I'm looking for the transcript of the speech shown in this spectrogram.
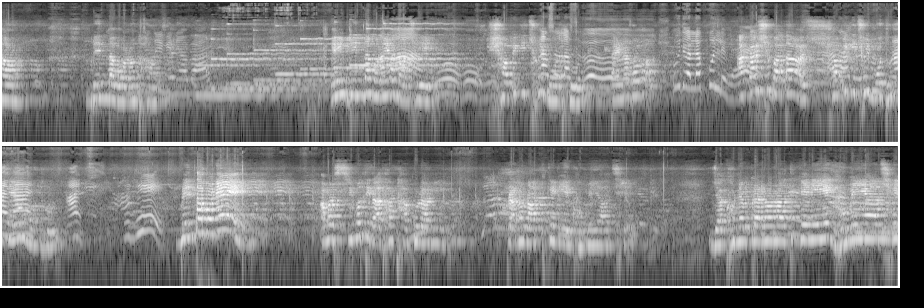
শ্রীধাম বৃন্দাবন ধাম। এই বৃন্দাবনের মাঝে সবে কিছুই মধুর, তাই না বাবা? আকাশ, বাতাস, সবে কিছুই মধুর, কেউ মধুর। বৃন্দাবনে আমার শ্রীমতী রাধা ঠাকুরানী প্রাণনাথকে নিয়ে ঘুমিয়ে আছে। যখন প্রাণনাথকে নিয়ে ঘুমিয়ে আছে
